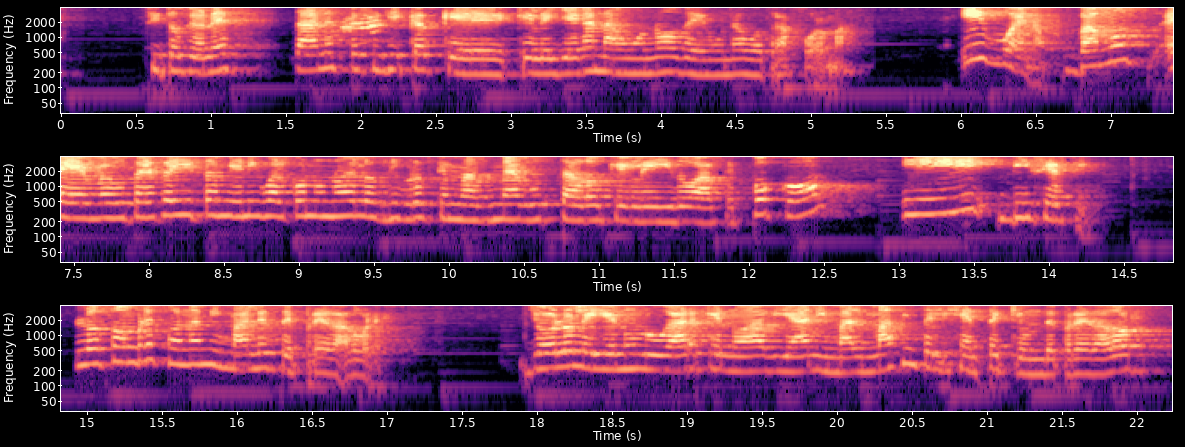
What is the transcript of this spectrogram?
situaciones tan específicas que, le llegan a uno de una u otra forma. Y bueno, vamos, eh, me gustaría seguir también igual con uno de los libros que más me ha gustado que he leído hace poco y dice así, los hombres son animales depredadores. Yo lo leí en un lugar que no había animal más inteligente que un depredador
